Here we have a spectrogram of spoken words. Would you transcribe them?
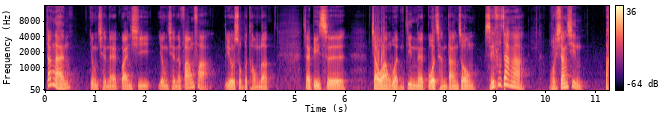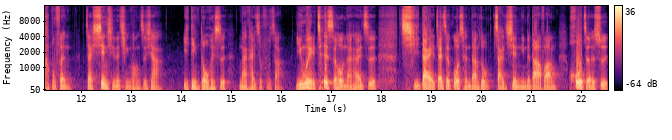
当然用钱的关系、用钱的方法有所不同了。在彼此交往稳定的过程当中，谁付账啊？我相信大部分。在现行的情况之下，一定都会是男孩子付账，因为这时候男孩子期待在这过程当中展现您的大方，或者是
